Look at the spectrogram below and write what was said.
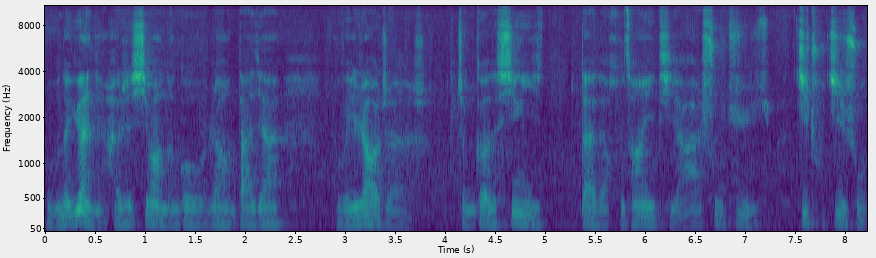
我们的愿景还是希望能够让大家围绕着整个的新一代的互仓一体啊、数据基础技术，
